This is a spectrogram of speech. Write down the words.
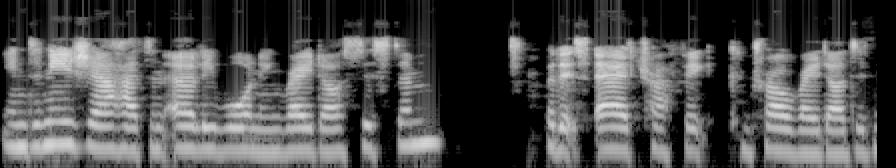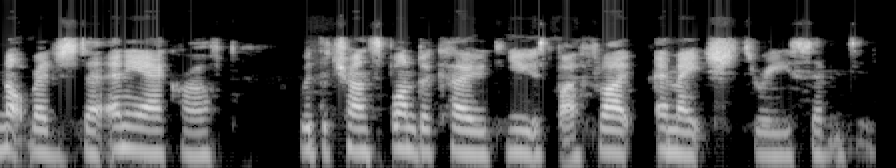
Indonesia had an early warning radar system, but its air traffic control radar did not register any aircraft with the transponder code used by Flight MH370,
